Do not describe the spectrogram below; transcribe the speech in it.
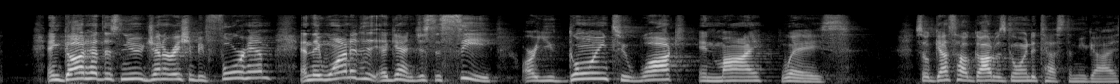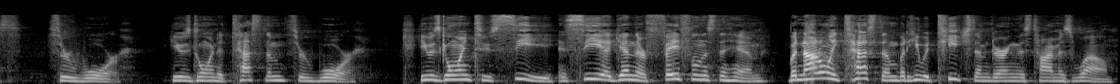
And God had this new generation before Him, and they wanted to, again, just to see are you going to walk in my ways? So, guess how God was going to test them, you guys? Through war. He was going to test them through war. He was going to see and see again their faithfulness to him, but not only test them, but he would teach them during this time as well.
